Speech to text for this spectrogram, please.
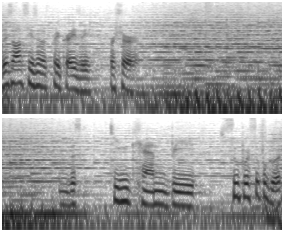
This offseason was pretty crazy, for sure. This team can be super, super good.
